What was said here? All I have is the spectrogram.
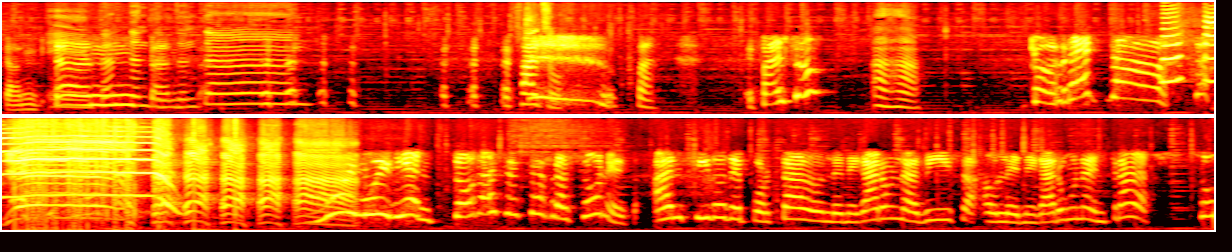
tan, eh, tan, tan, tan, tan, tan, tan, tan. Falso. Fa- ¿Falso? Ajá. ¡Correcto! ¡Yeah! Muy, muy bien. Todas estas razones han sido deportados, le negaron la visa o le negaron una entrada. Son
